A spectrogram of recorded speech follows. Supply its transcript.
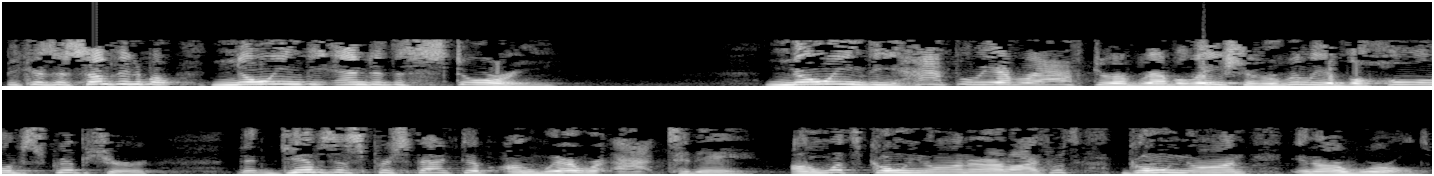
Because there's something about knowing the end of the story, knowing the happily ever after of Revelation, or really of the whole of Scripture, that gives us perspective on where we're at today, on what's going on in our lives, what's going on in our world.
